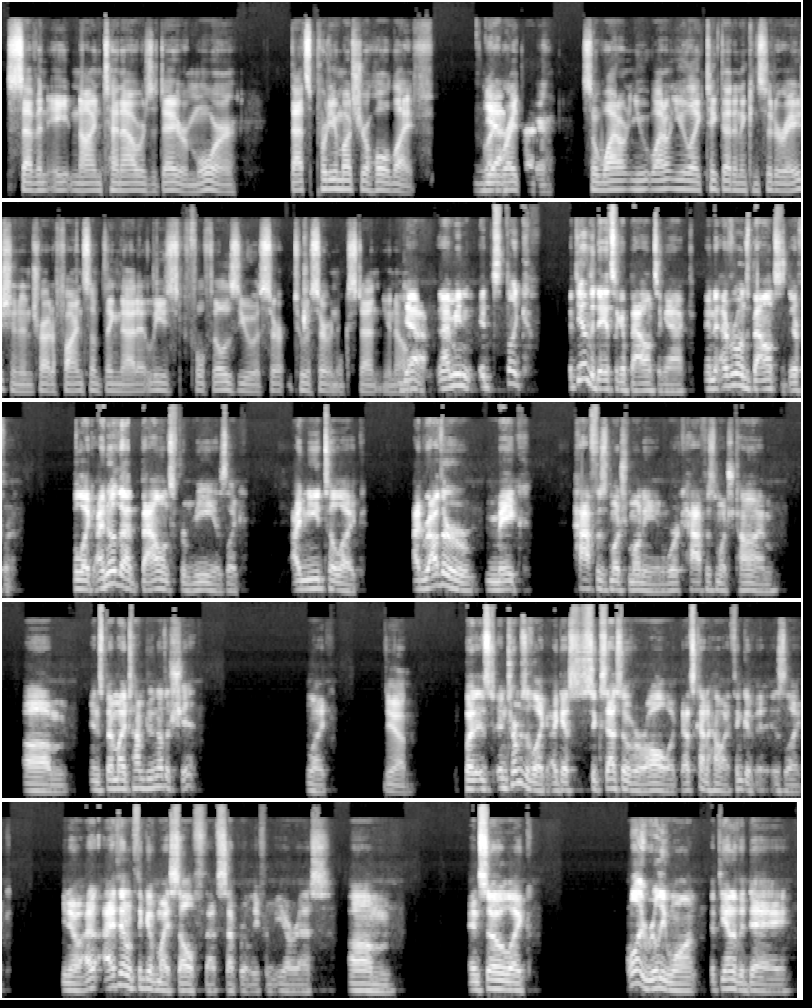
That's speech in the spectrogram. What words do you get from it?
seven, eight, nine, ten hours a day or more, that's pretty much your whole life, like yeah. right there. So why don't you why don't you like take that into consideration and try to find something that at least fulfills you a cer- to a certain extent, you know? Yeah. I mean, it's like at the end of the day, it's like a balancing act, and everyone's balance is different. But like, I know that balance for me is like, I need to like, I'd rather make half as much money and work half as much time, um, and spend my time doing other shit. Like, Yeah. but it's in terms of like, I guess success overall, like that's kind of how I think of it. Is like, you know, I, I don't think of myself that separately from ERS. Um, and so like, all I really want at the end of the day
